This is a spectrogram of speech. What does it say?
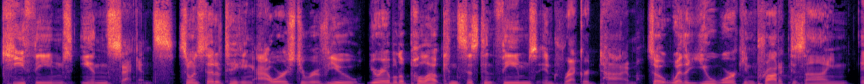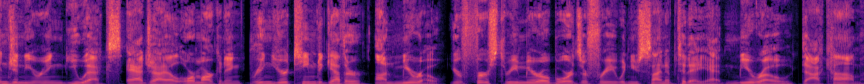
key themes in seconds. So instead of taking hours to review, you're able to pull out consistent themes in record time. So whether you work in product design, engineering, UX, agile, or marketing, bring your team together on Miro. Your first three Miro boards are free when you sign up today at Miro.com.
